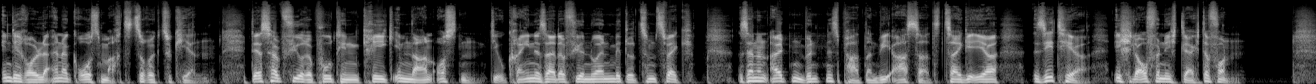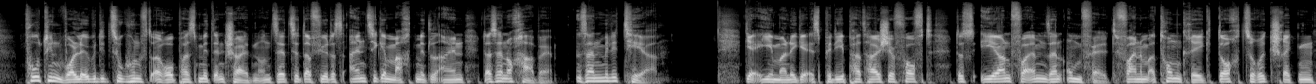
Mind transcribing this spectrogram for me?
in die Rolle einer Großmacht zurückzukehren. Deshalb führe Putin Krieg im Nahen Osten. Die Ukraine sei dafür nur ein Mittel zum Zweck. Seinen alten Bündnispartnern wie Assad zeige er, seht her, ich laufe nicht gleich davon. Putin wolle über die Zukunft Europas mitentscheiden und setze dafür das einzige Machtmittel ein, das er noch habe, sein Militär. Der ehemalige SPD-Parteichef hofft, dass er und vor allem sein Umfeld vor einem Atomkrieg doch zurückschrecken,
